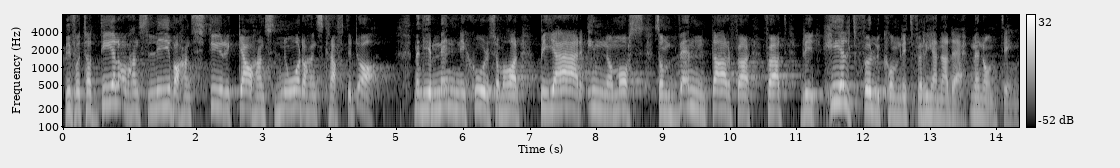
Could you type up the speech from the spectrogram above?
Vi får ta del av hans liv och hans styrka och hans nåd och hans kraft idag. Men vi är människor som har begär inom oss som väntar för, för att bli helt fullkomligt förenade med någonting.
